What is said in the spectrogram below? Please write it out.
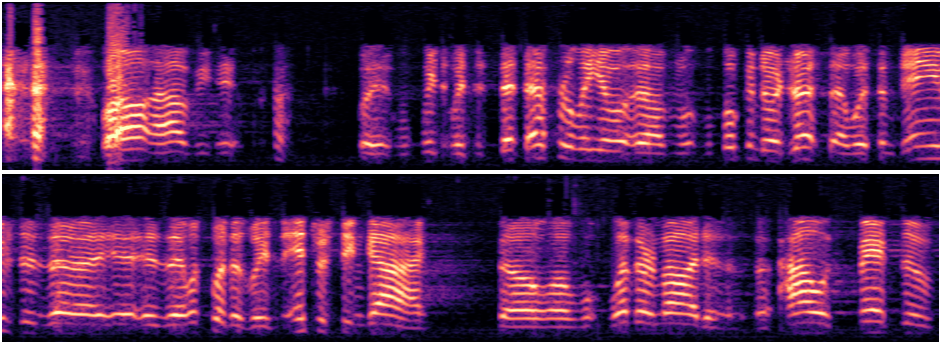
Well, uh, we, we, we definitely uh, looking to address that with him. James is, uh, is uh, let's put it this way, he's an interesting guy. So uh, whether or not uh, how expansive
